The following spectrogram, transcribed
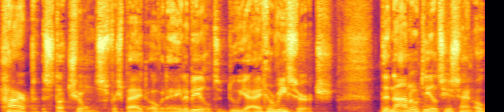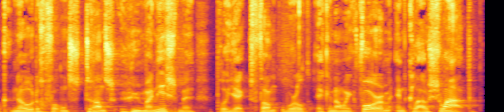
HARP-stations, verspreid over de hele wereld. Doe je eigen research. De nanodeeltjes zijn ook nodig voor ons transhumanisme-project van World Economic Forum en Klaus Schwab.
